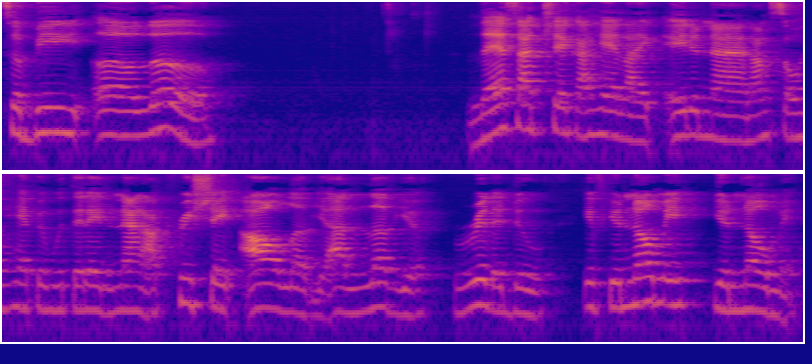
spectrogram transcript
to be uh love. Last I checked, I had like eight or nine. I'm so happy with that eight or nine. I appreciate all of you. I love you. Really do. If you know me, you know me.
